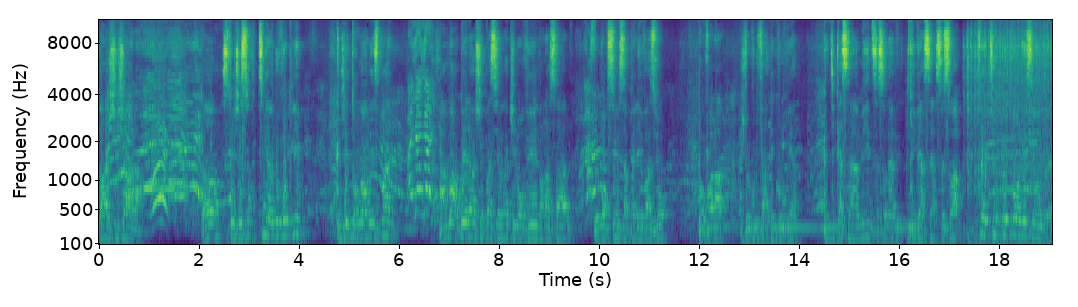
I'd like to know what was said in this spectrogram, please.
dans la chicha là? Non, parce que j'ai sorti un nouveau clip que j'ai tourné en Espagne, à Marbella, je sais pas s'il y en a qui l'ont vu dans la salle. Le morceau s'appelle Évasion. Donc voilà, je vais vous le faire découvrir. Dédicace à Amine, c'est son anniversaire ce soir. Faites du bruit pour lui s'il vous plaît.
